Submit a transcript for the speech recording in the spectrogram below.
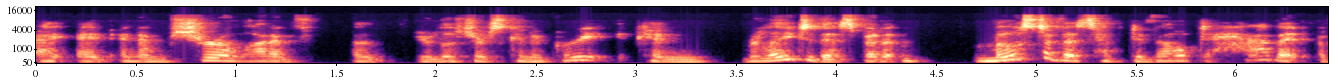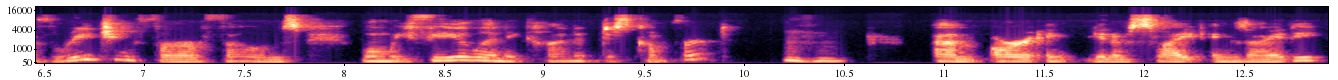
I, and, and I'm sure a lot of uh, your listeners can agree, can relate to this, but uh, most of us have developed a habit of reaching for our phones when we feel any kind of discomfort mm-hmm. um, or you know slight anxiety.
